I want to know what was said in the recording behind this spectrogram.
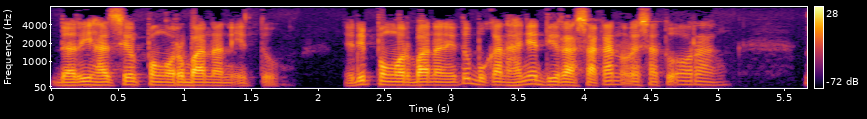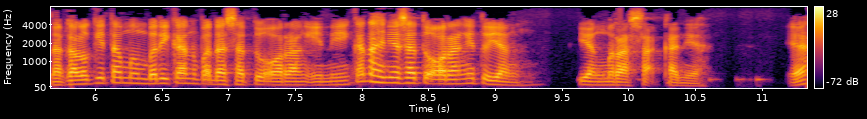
dari hasil pengorbanan itu. Jadi pengorbanan itu bukan hanya dirasakan oleh satu orang. Nah, kalau kita memberikan pada satu orang ini, kan hanya satu orang itu yang yang merasakannya. Ya. Ya.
